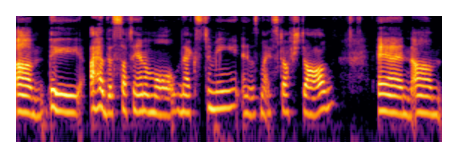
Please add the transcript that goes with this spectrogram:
um, they, I had this stuffed animal next to me, and it was my stuffed dog. And um,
